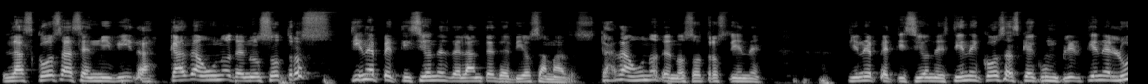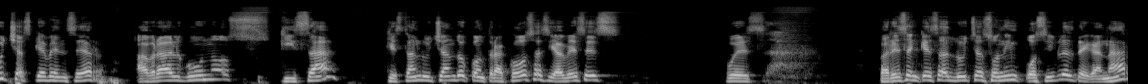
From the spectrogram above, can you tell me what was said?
las cosas en mi vida. Cada uno de nosotros tiene peticiones delante de Dios, amados. Cada uno de nosotros tiene, tiene peticiones, tiene cosas que cumplir, tiene luchas que vencer. Habrá algunos, quizá, que están luchando contra cosas y a veces, pues, parecen que esas luchas son imposibles de ganar.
